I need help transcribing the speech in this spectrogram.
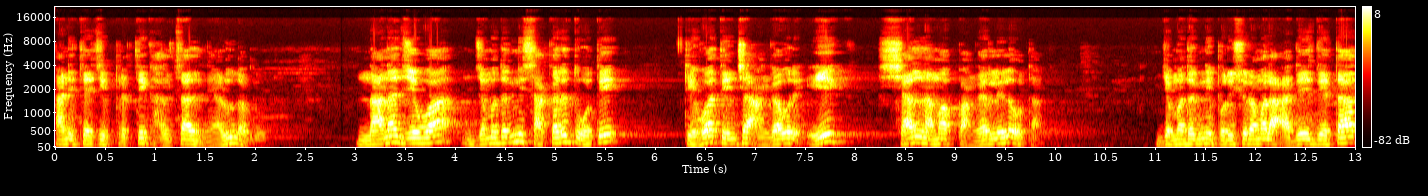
आणि त्याची प्रत्येक हालचाल न्याळू लागलो. नाना जेव्हा जमदग्नी साकारत होते तेव्हा त्यांच्या अंगावर एक शालनामा पांघरलेला होता. जमदग्नी परशुरामाला आदेश देतात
